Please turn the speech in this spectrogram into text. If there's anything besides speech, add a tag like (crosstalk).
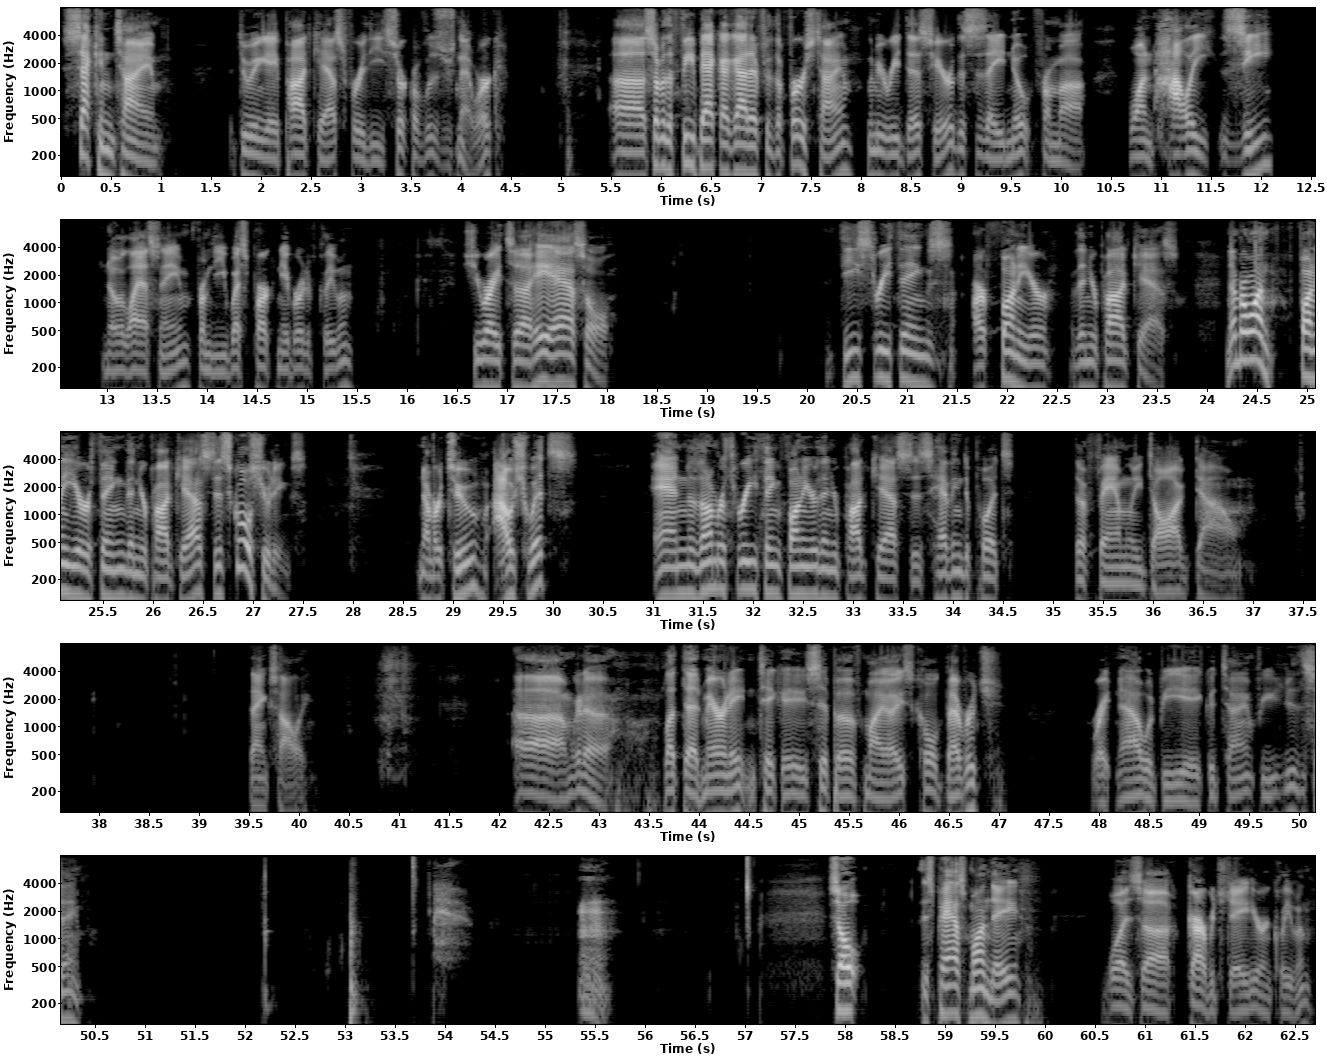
second time doing a podcast for the Circle of Losers Network. Uh, some of the feedback I got after the first time. Let me read this here. This is a note from uh, one Holly Z, no last name, from the West Park neighborhood of Cleveland. She writes, uh, "Hey asshole, these three things are funnier than your podcast. Number one, funnier thing than your podcast is school shootings. Number two, Auschwitz." And the number three thing funnier than your podcast is having to put the family dog down. Thanks, Holly. Uh, I'm going to let that marinate and take a sip of my ice cold beverage. Right now would be a good time for you to do the same. (clears throat) so, this past Monday was uh, garbage day here in Cleveland.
